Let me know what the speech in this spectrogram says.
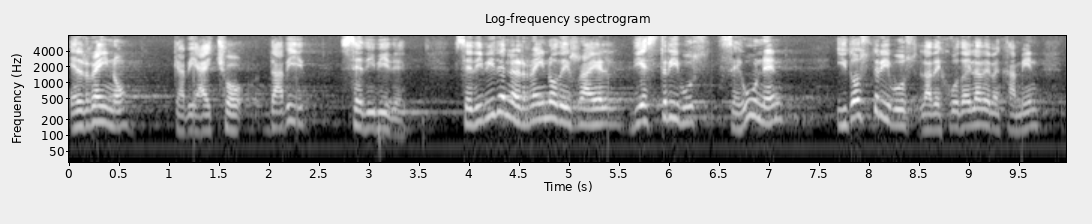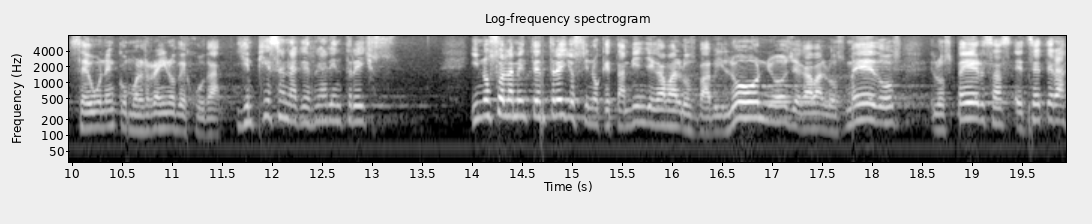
el reino que había hecho David se divide. Se divide en el reino de Israel, diez tribus se unen y dos tribus, la de Judá y la de Benjamín, se unen como el reino de Judá y empiezan a guerrear entre ellos. Y no solamente entre ellos, sino que también llegaban los babilonios, llegaban los medos, los persas, etcétera,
